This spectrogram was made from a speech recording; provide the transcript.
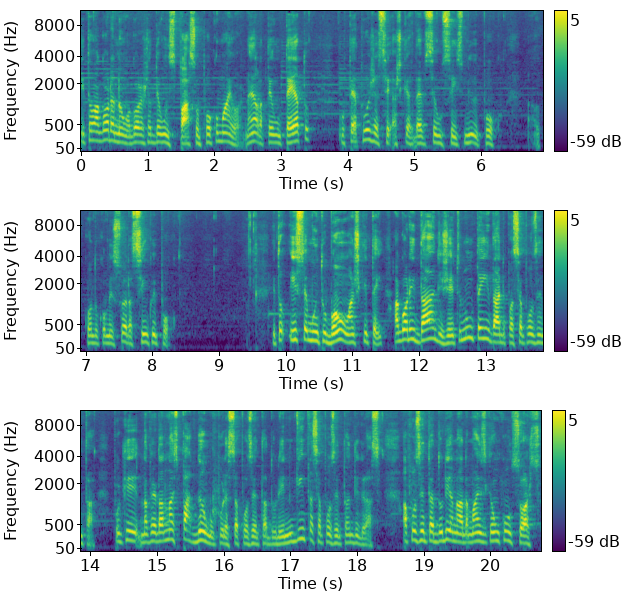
Então, agora não, agora já deu um espaço um pouco maior. Né? Ela tem um teto, o teto hoje é, acho que deve ser uns 6 mil e pouco. Quando começou era 5 e pouco. Então, isso é muito bom, acho que tem. Agora, idade, gente, não tem idade para se aposentar. Porque, na verdade, nós pagamos por essa aposentadoria. Ninguém está se aposentando de graça. A aposentadoria nada mais do que um consórcio.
